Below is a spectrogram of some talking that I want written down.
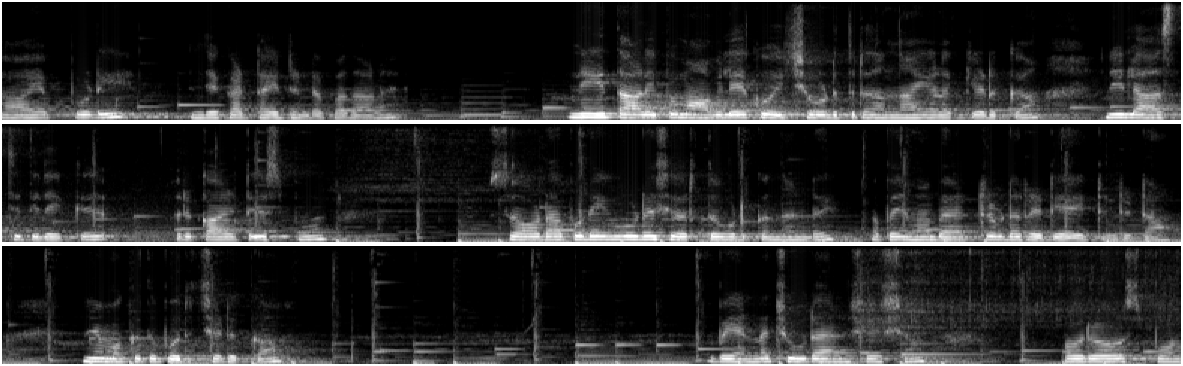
കായപ്പൊടി ഇതിന്റെ കട്ടായിട്ടുണ്ട് അപ്പോൾ അതാണ്. ഇനി ഈ താളിപ്പ് മാവിലേക്ക് ഒഴിച്ചു കൊടുത്തിട്ട് നന്നായി ഇളക്കിയെടുക്കുക. ഇനി ലാസ്റ്റ് ഇതിലേക്ക് ഒരു കാൽ ടീസ്പൂൺ സോഡാപ്പൊടിയും കൂടെ ചേർത്ത് കൊടുക്കുന്നുണ്ട്. അപ്പോൾ നമ്മൾ ബാറ്റർ ഇവിടെ റെഡി ആയിട്ടുണ്ട് കേട്ടോ ഇനി നമുക്കിത് പൊരിച്ചെടുക്കാം. അപ്പോൾ എണ്ണ ചൂടായതിനു ശേഷം ഓരോ സ്പൂൺ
